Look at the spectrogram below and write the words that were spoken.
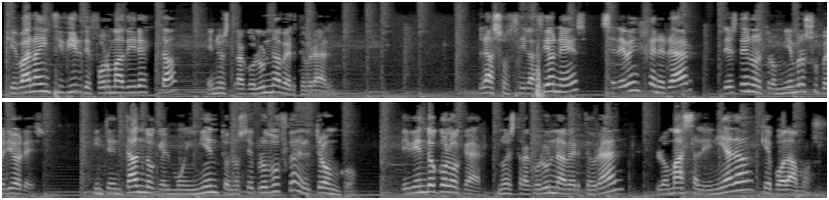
que van a incidir de forma directa en nuestra columna vertebral. Las oscilaciones se deben generar desde nuestros miembros superiores, intentando que el movimiento no se produzca en el tronco, debiendo colocar nuestra columna vertebral lo más alineada que podamos.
